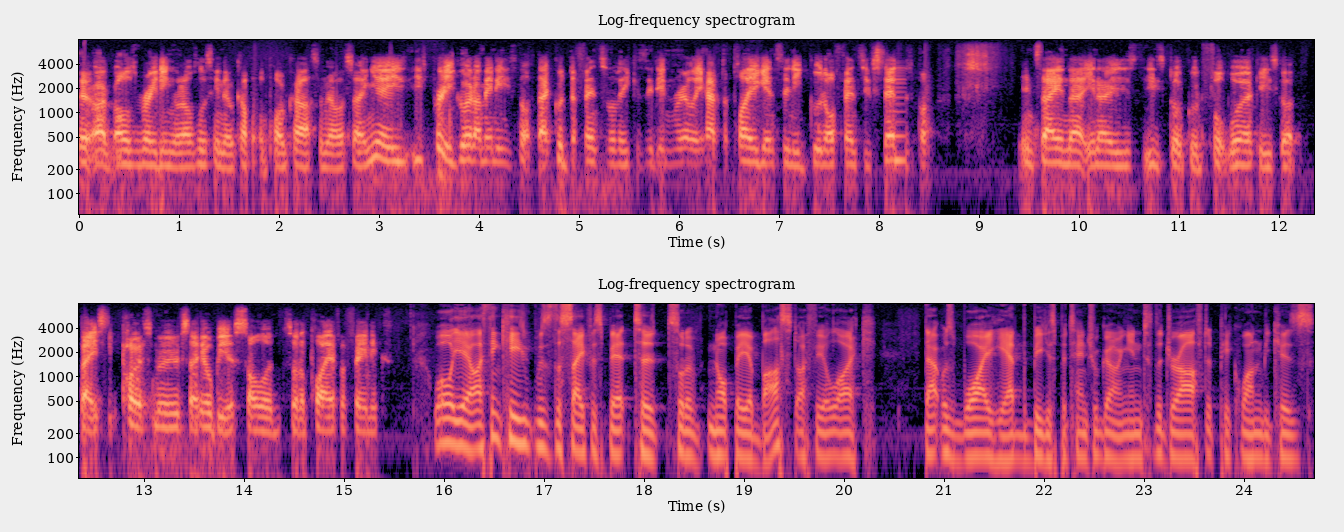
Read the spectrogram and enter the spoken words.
I was reading and I was listening to a couple of podcasts, and they were saying, yeah, he, he's pretty good. I mean, he's not that good defensively because he didn't really have to play against any good offensive centers. But in saying that, you know, he's he's got good footwork. He's got basic post moves, so he'll be a solid sort of player for Phoenix. Well, yeah, I think he was the safest bet to sort of not be a bust. I feel like that was why he had the biggest potential going into the draft at pick one because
